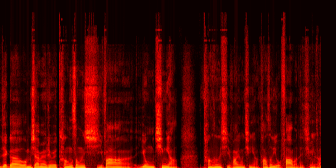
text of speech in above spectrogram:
这个我们下面这位唐僧洗发用清扬，唐僧洗发用清扬，唐僧有发吗？他清扬，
